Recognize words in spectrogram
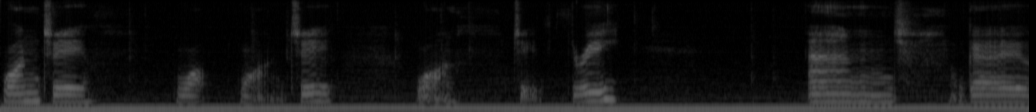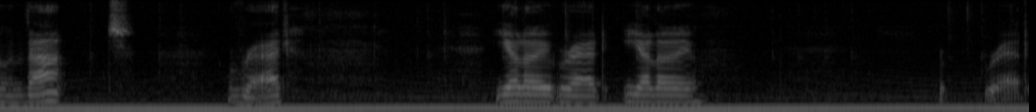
One, two, one, one, two, one, two, three. And go that red yellow red yellow red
